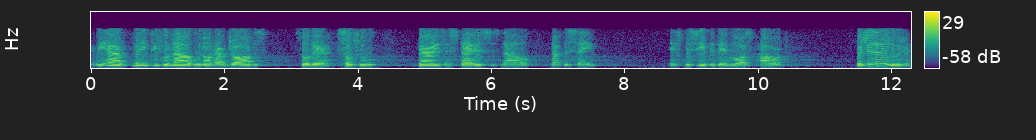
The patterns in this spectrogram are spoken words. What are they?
And we have many people now who don't have jobs, so their social bearings and status is now not the same. It's perceived that they've lost power, which is an illusion.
